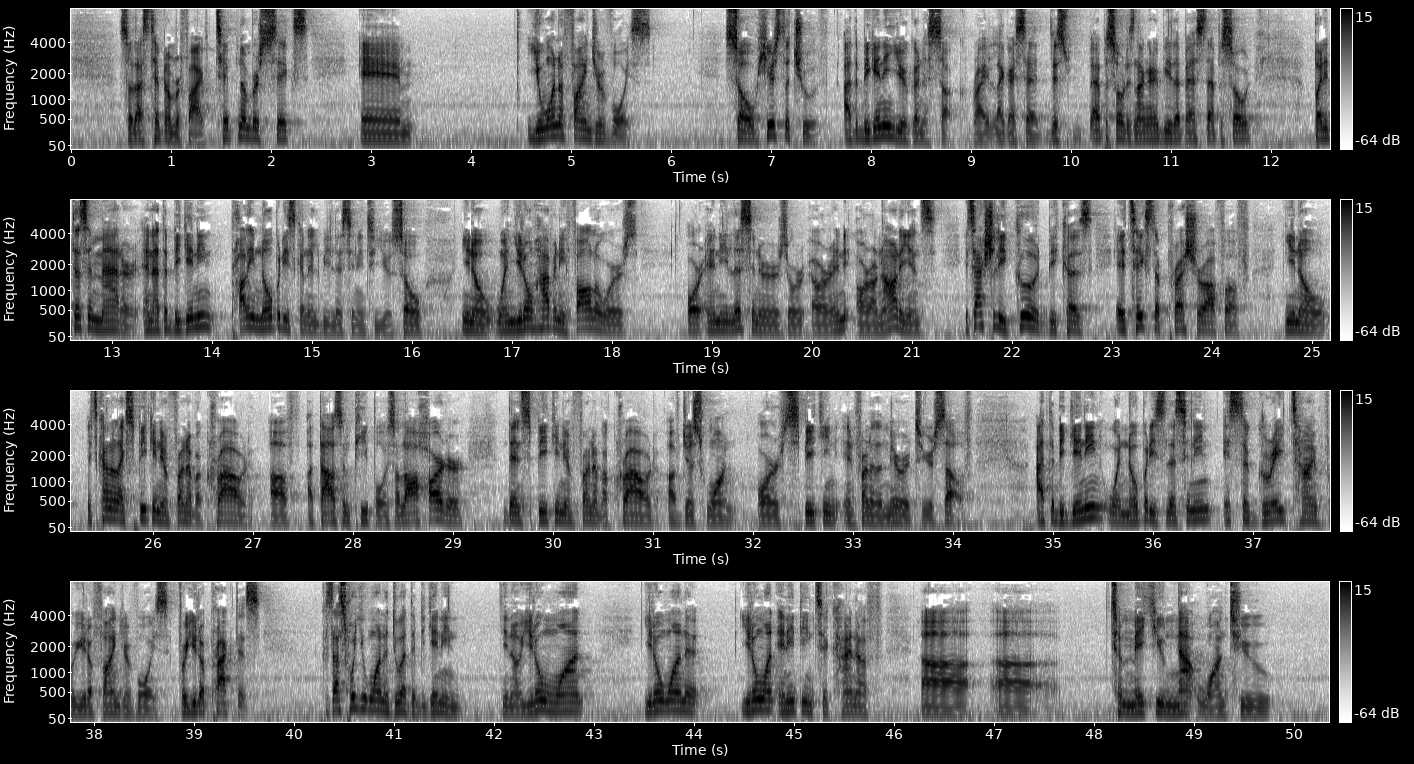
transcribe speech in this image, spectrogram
So that's tip number five. Tip number six, um, you want to find your voice. So here's the truth. At the beginning, you're going to suck, right? Like I said, this episode is not going to be the best episode, but it doesn't matter. And at the beginning, probably nobody's going to be listening to you. So, you know, when you don't have any followers or any listeners or, or, any, or an audience, it's actually good because it takes the pressure off of you know it's kind of like speaking in front of a crowd of a thousand people. It's a lot harder than speaking in front of a crowd of just one or speaking in front of the mirror to yourself. At the beginning when nobody's listening it's a great time for you to find your voice for you to practice. Because that's what you want to do at the beginning. You know you don't want you don't want to you don't want anything to kind of uh, uh, to make you not want to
